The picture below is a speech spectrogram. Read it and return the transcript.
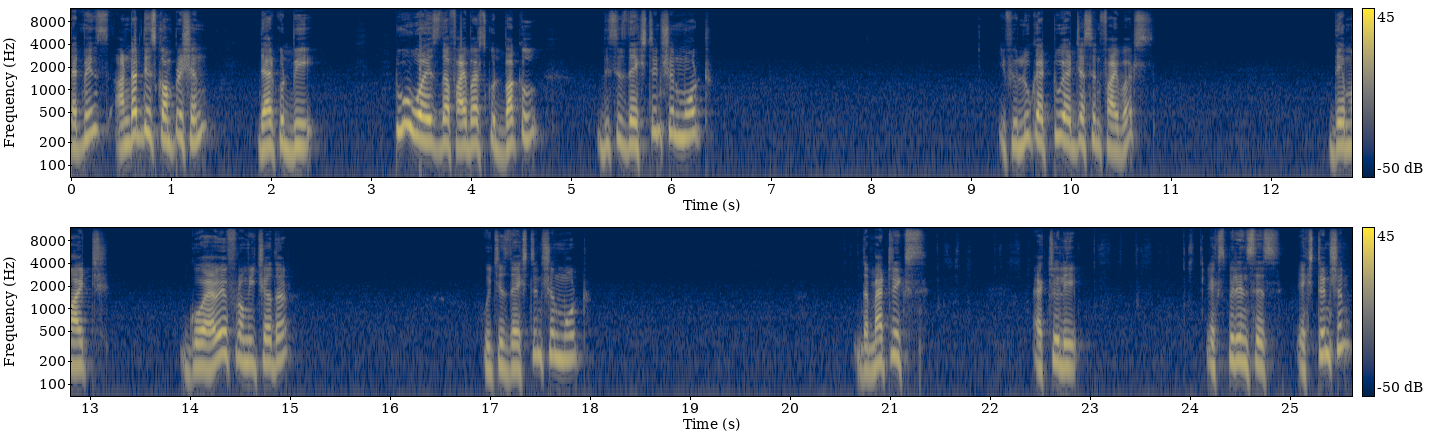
that means, under this compression there could be two ways the fibers could buckle this is the extension mode. If you look at two adjacent fibers they might go away from each other which is the extension mode. The matrix actually experiences extension.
